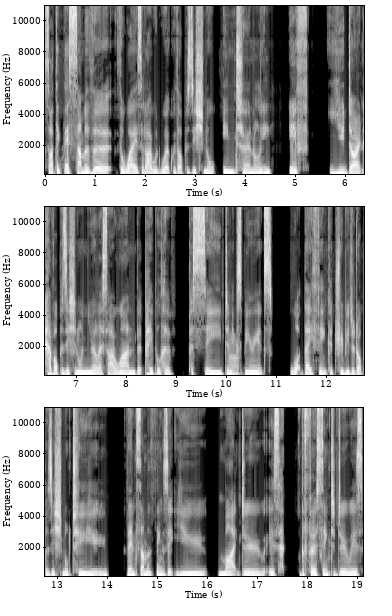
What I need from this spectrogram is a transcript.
So I think there's some of the the ways that I would work with oppositional internally. If you don't have oppositional in your LSI one, but people have perceived and Mm. experienced what they think attributed oppositional to you, then some of the things that you might do is the first thing to do is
